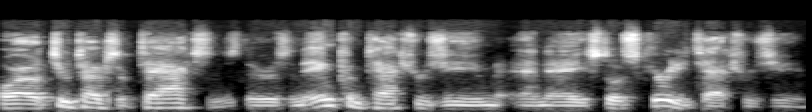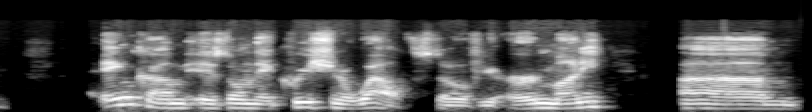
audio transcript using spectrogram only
or two types of taxes. There's an income tax regime and a social security tax regime. Income is on the accretion of wealth. So if you earn money, um,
